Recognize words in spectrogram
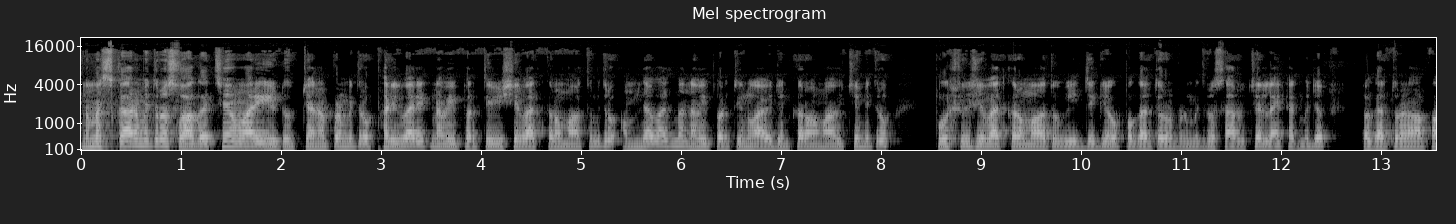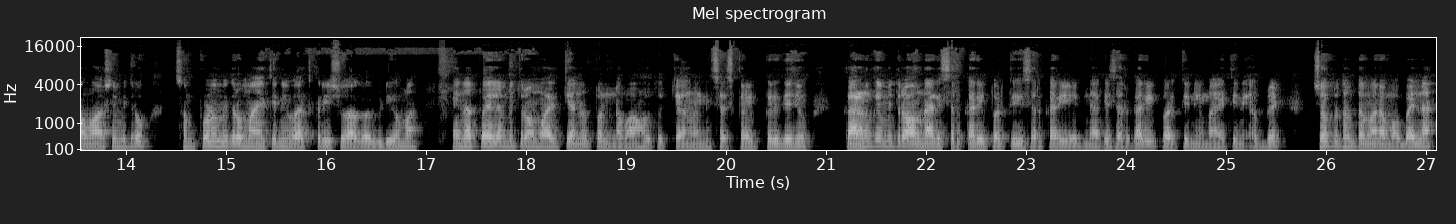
નમસ્કાર મિત્રો, સ્વાગત છે અમારી યુટ્યુબ ચેનલ પર. મિત્રો, ફરીવાર એક નવી ભરતી વિશે વાત કરવામાં આવતો મિત્રો, અમદાવાદમાં નવી ભરતીનું આયોજન કરવામાં આવ્યું છે મિત્રો. પોસ્ટ વિશે વાત કરવામાં આવતું વિવિધ જગ્યાઓ પગાર ધોરણ પણ મિત્રો સારું છે. લાયકાત મુજબ પગાર ધોરણ આપવામાં આવશે મિત્રો. સંપૂર્ણ મિત્રો માહિતીની વાત કરીશું આગળ વિડીયોમાં. એના પહેલાં મિત્રો, અમારી ચેનલ પર નવા હો તો ચેનલને સબસ્ક્રાઇબ કરી દેજો. કારણ કે મિત્રો, આવનારી સરકારી ભરતી, સરકારી યોજના કે સરકારી ભરતીની માહિતીની અપડેટ સૌપ્રથમ તમારા મોબાઈલના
